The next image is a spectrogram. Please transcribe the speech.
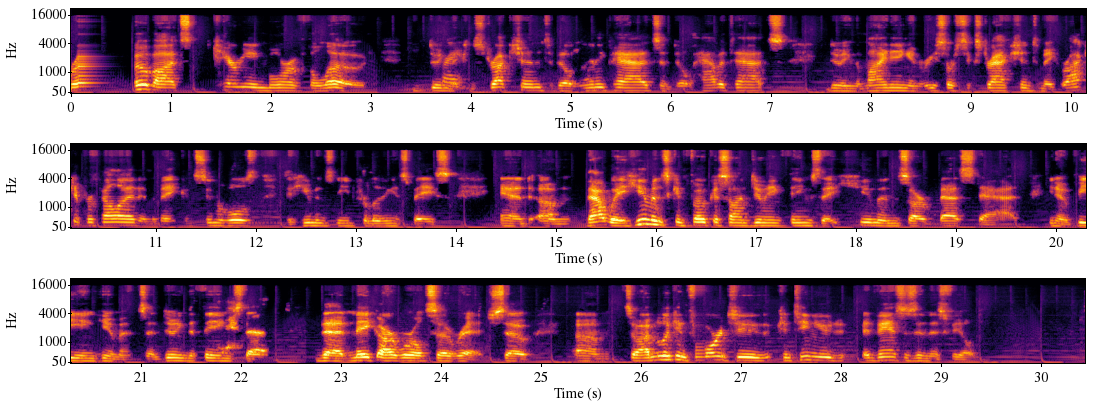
robots carrying more of the load, doing right. the construction to build landing pads and build habitats, doing the mining and resource extraction to make rocket propellant and to make consumables that humans need for living in space. And um, that way, humans can focus on doing things that humans are best at you know, being humans and doing the things that that make our world so rich. So, um, so I'm looking forward to continued advances in this field.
